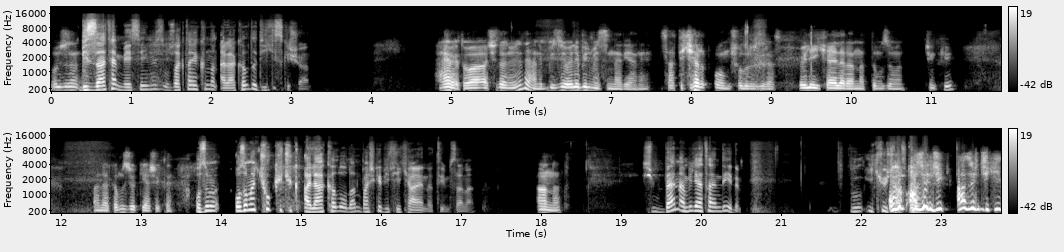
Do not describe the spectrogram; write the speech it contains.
O yüzden Biz zaten mesleğimiz uzaktan yakından alakalı da değiliz ki şu an. evet o açıdan öyle de hani bizi öyle bilmesinler yani. Sahtekar olmuş oluruz biraz. Öyle hikayeler anlattığımız zaman. Çünkü alakamız yok gerçekten. O zaman o zaman çok küçük alakalı olan başka bir hikaye anlatayım sana. Anlat. Şimdi ben ameliyathanedeydim. Bu 2-3 Oğlum hafta. az önceki az önceki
